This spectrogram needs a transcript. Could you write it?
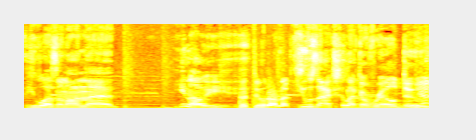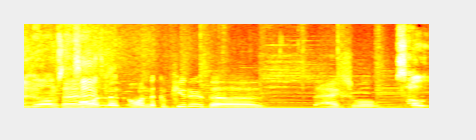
he wasn't on that. You know he, The dude on the he was actually like a real dude. You know what I'm saying? on the on the computer, the the actual So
